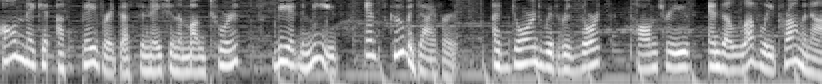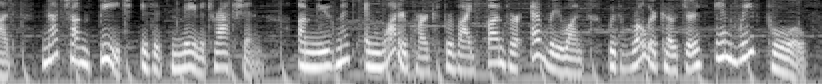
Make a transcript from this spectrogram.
all make it a favorite destination among tourists, Vietnamese, and scuba divers. Adorned with resorts, palm trees, and a lovely promenade, Nha Trang's beach is its main attraction. Amusement and water parks provide fun for everyone with roller coasters and wave pools.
